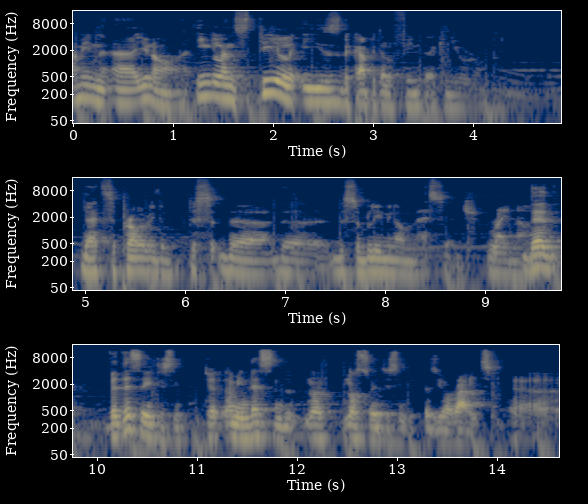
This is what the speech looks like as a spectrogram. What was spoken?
I mean, uh, you know, England still is the capital of fintech in Europe. That's probably the the the the, the subliminal message right now. That, but that's interesting. I mean, that's not not so interesting because you're right. Uh,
